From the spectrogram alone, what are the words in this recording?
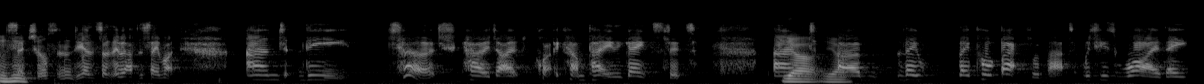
homosexuals, and yeah, so they would have the same rights. And the church carried out quite a campaign against it, and Yeah, yeah. Um, they they pulled back from that, which is why they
